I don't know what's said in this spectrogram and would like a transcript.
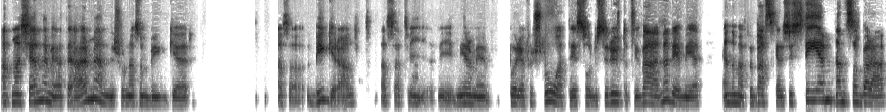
Att man känner mer att det är människorna som bygger, alltså, bygger allt. Alltså att vi, vi mer och mer börjar förstå att det är så det ser ut, att vi värnar det mer än de här förbaskade systemen som bara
